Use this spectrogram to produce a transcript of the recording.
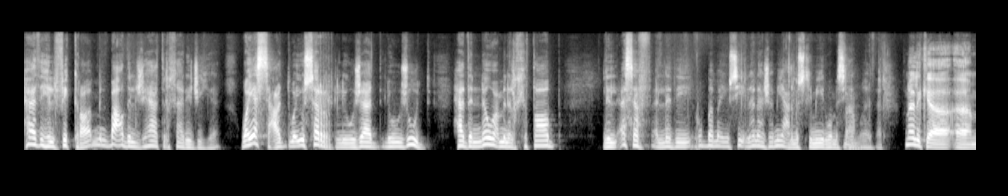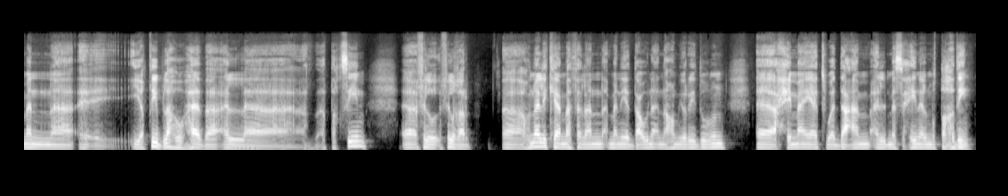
هذه الفكرة من بعض الجهات الخارجية ويسعد ويسر لوجاد لوجود هذا النوع من الخطاب للأسف الذي ربما يسيء لنا جميعا مسلمين ومسيحيين نعم. وغير ذلك. هنالك آه، من آه، يطيب له هذا آه، التقسيم في الغرب هنالك مثلا من يدعون أنهم يريدون حماية ودعم المسيحيين المضطهدين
